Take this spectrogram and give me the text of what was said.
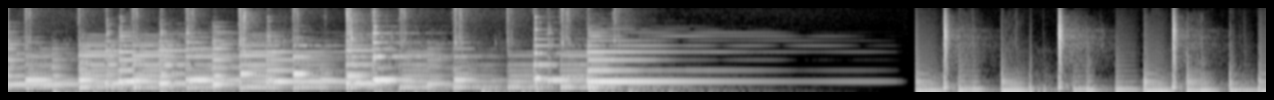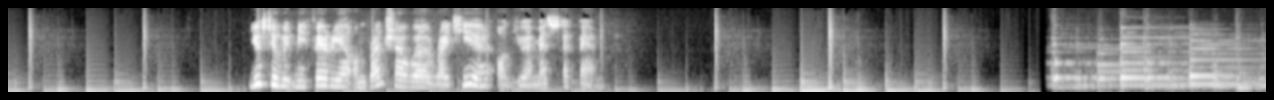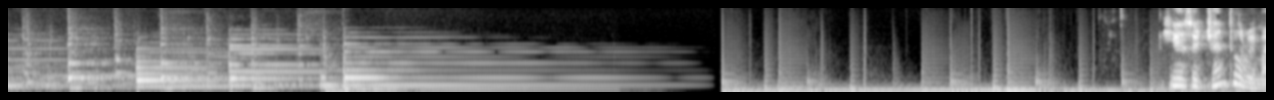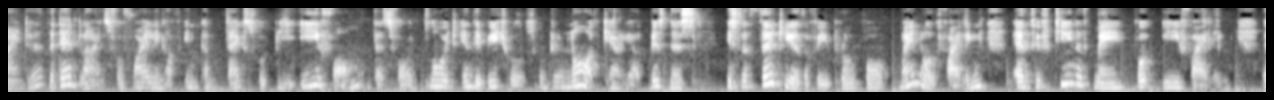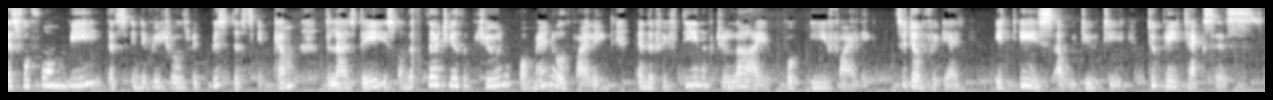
You're still with me, Feria, on Brunch Hour right here on UMS FM. Here's a gentle reminder the deadlines for filing of income tax for BE form, that's for employed individuals who do not carry out business, is the 30th of April for manual filing and 15th of May for e filing. As for Form B, that's individuals with business income, the last day is on the 30th of June for manual filing and the 15th of July for e filing. So don't forget, it is our duty to pay taxes.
